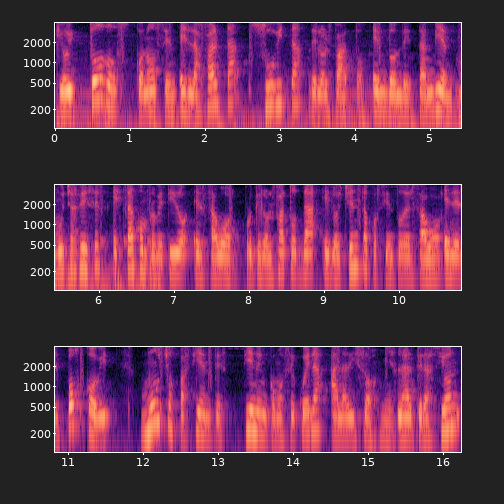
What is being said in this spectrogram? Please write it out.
que hoy todos conocen, es la falta súbita del olfato, en donde también muchas veces está comprometido el sabor, porque el olfato da el 80 80% del sabor. En el post-COVID, muchos pacientes tienen como secuela a la disosmia, la alteración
